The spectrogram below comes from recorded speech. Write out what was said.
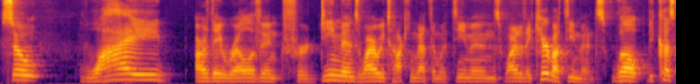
So, why are they relevant for demons? Why are we talking about them with demons? Why do they care about demons? Well, because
